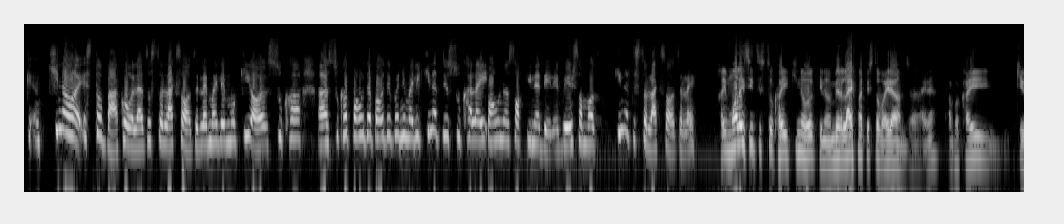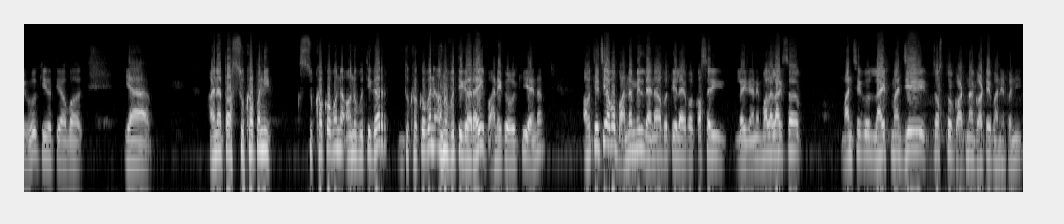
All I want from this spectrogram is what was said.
किन यस्तो भएको होला जस्तो लाग्छ हजुरलाई? मैले म के सुख सुख पाउँदा पाउँदै पनि मैले किन त्यो सुखलाई पाउन सकिनँ धेरै बेरसम्म? किन त्यस्तो लाग्छ हजुरलाई? खै मलाई चाहिँ त्यस्तो खै किन हो? किन मेरो लाइफमा त्यस्तो भइरहेको हुन्छ होइन? अब खै के हो? के हो त्यो अब या होइन त सुख पनि सुखको पनि अनुभूति गर दुःखको पनि अनुभूति गर है भनेको हो कि होइन? अब त्यो चाहिँ अब भन्न मिल्दैन अब त्यसलाई अब कसरी लैजाने? मलाई लाग्छ मान्छेको लाइफमा जे जस्तो घटना घट्यो भने पनि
